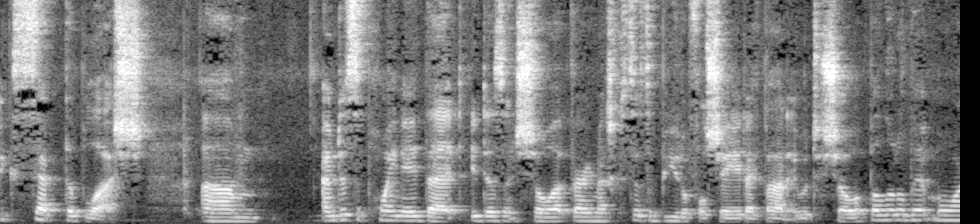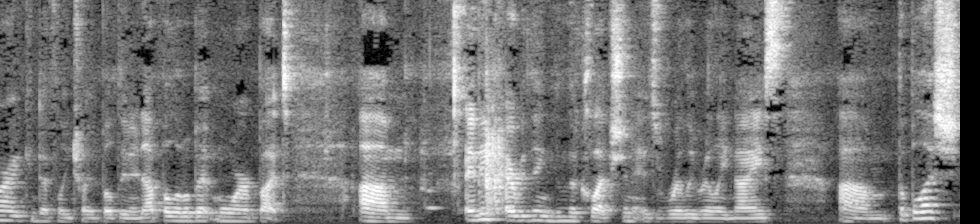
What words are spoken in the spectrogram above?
except the blush. Um, I'm disappointed that it doesn't show up very much because it's a beautiful shade. I thought it would show up a little bit more. I can definitely try building it up a little bit more, but um, I think everything in the collection is really, really nice. Um, the blush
